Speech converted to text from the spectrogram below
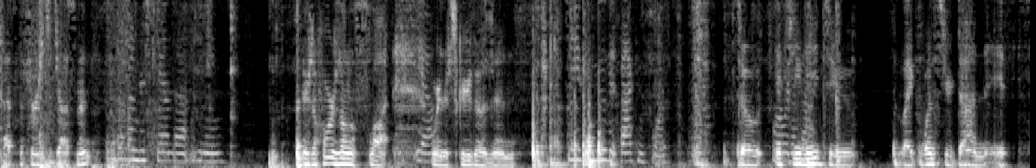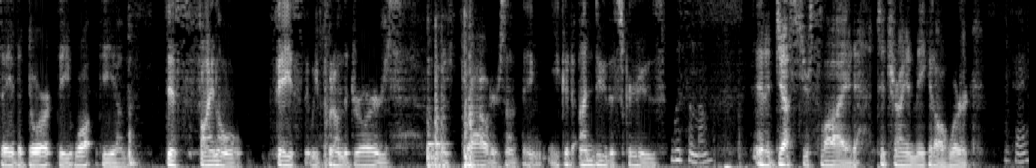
That's the first adjustment. I don't understand that. What do you mean? There's a horizontal slot Yeah. where the screw goes in. So you can move it back and forth. So Forward if you need to, like once you're done, if say the door, the wall, the um, this final face that we put on the drawers was proud or something, you could undo the screws Loosen them. and adjust your slide to try and make it all work. Okay.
